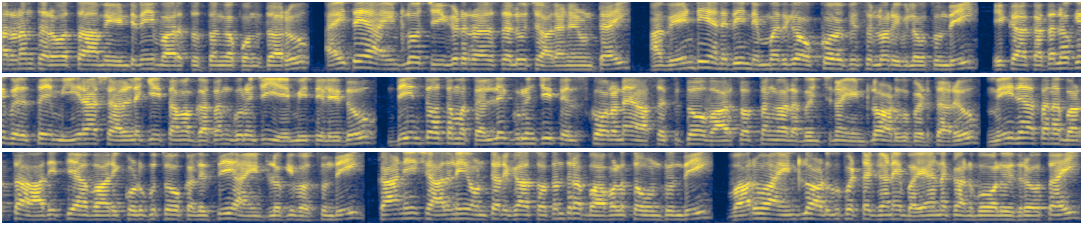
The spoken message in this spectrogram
మరణం తర్వాత ఆమె ఇంటిని వారసత్వంగా పొందుతారు. అయితే ఆ ఇంట్లో చీకటి రహస్యాలు చాలానే ఉంటాయి. అవేంటి అనేది నెమ్మదిగా ఒక్కో ఎపిసోడ్లో రివీల్ అవుతుంది. ఇక కథలోకి వెళ్తే మీరా శాలినికి తమ గతం గురించి ఏమీ తెలియదు దీంతో తమ తల్లి గురించి తెలుసుకోవాలనే ఆసక్తితో వారసత్వంగా లభించిన ఇంట్లో అడుగు పెడతారు. మీరా తన భర్త ఆదిత్య వారి కొడుకుతో కలిసి ఆ ఇంట్లోకి వస్తుంది. కానీ శాలిని ఒంటరిగా స్వతంత్ర భావాలతో ఉంటుంది. వారు ఆ ఇంట్లో అడుగు పెట్టగానే భయానక అనుభవాలు ఎదురవుతాయి.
